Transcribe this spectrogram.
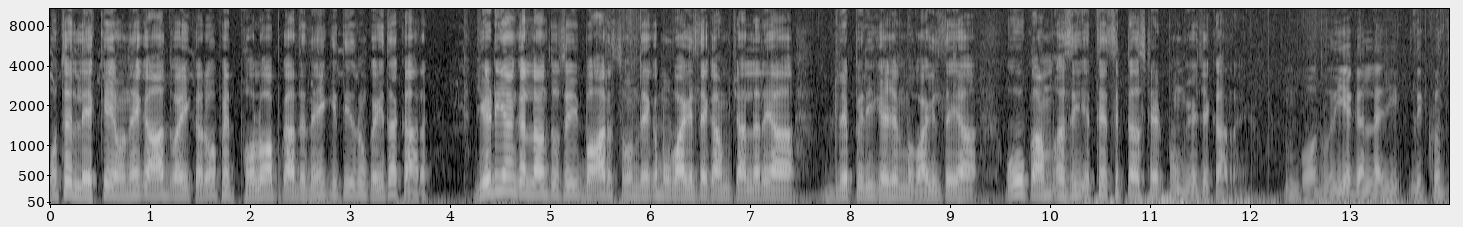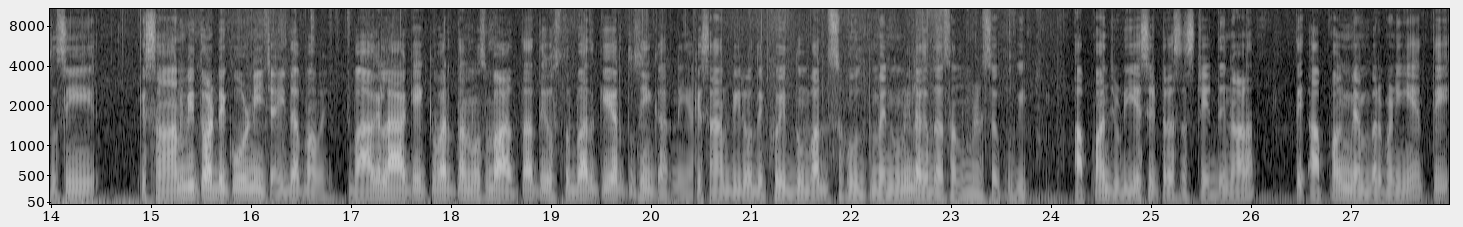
ਉੱਥੇ ਲਿਖ ਕੇ ਆਉਂਦੇ ਕਿ ਆਹ ਦਵਾਈ ਕਰੋ ਫਿਰ ਫੋਲੋ ਅਪ ਕਰਦੇ ਨਹੀਂ ਕੀਤੀ ਉਹਨੂੰ ਕਹੀ ਤਾਂ ਕਰ। ਜਿਹੜੀਆਂ ਗੱਲਾਂ ਤੁਸੀਂ ਬਾਹਰ ਸੁਣਦੇ ਕਿ ਮੋਬਾਈਲ ਤੇ ਕੰਮ ਚੱਲ ਰਿਹਾ, ਡ੍ਰਿਪ ਇਰੀਗੇਸ਼ਨ ਮੋਬਾਈਲ ਤੇ ਆ, ਉਹ ਕੰਮ ਅਸੀਂ ਇੱਥੇ ਸਿੱਟਾ ਸਟੇਟ ਭੁੰਗੇ 'ਚ ਕਰ ਰਹੇ ਹਾਂ। ਬਹੁਤ ਵਧੀਆ ਗੱਲ ਹੈ ਜੀ। ਦੇਖੋ, ਤੁਸੀਂ ਕਿਸਾਨ ਵੀ ਤੁਹਾਡੇ ਕੋਲ ਨਹੀਂ ਚਾਹੀਦਾ ਭਾਵੇਂ। ਬਾਗ ਲਾ ਕੇ ਇੱਕ ਵਾਰ ਤੁਹਾਨੂੰ ਸੰਭਾਲਤਾ ਤੇ ਉਸ ਤੋਂ ਬਾਅਦ ਕੇਅਰ ਤੁਸੀਂ ਕਰਨੀ ਆ। ਕਿਸਾਨ ਵੀਰੋ, ਦੇਖੋ, ਇਦੋਂ ਵੱਧ ਸਹੂਲਤ ਮੈਨੂੰ ਨਹੀਂ ਲੱਗਦਾ ਸਾਨੂੰ ਮਿਲ ਸਕੂਗੀ। ਆਪਾਂ ਜੁੜੀਏ ਸਿਟਰਸ ਸਟੇਟ ਦੇ ਨਾਲ ਤੇ ਆਪਾਂ ਵੀ ਮੈਂਬਰ ਬਣੀਏ ਤੇ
